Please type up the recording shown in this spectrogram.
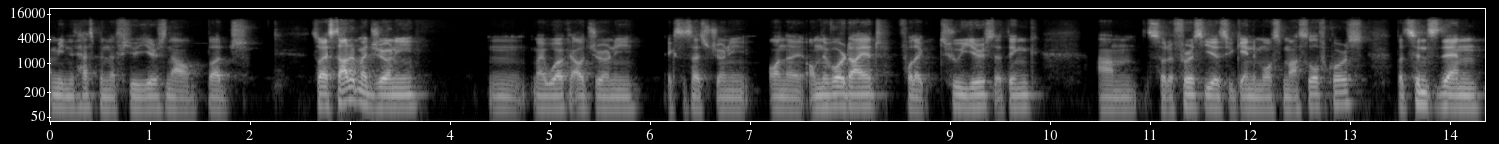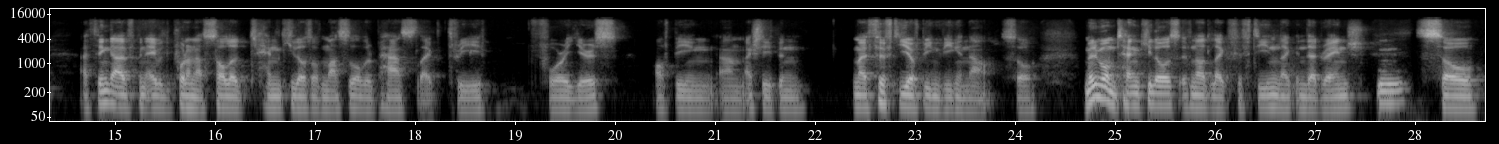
I mean, it has been a few years now, but so I started my journey, mm, my workout journey, exercise journey on an omnivore diet for like two years, I think. Um, so the first years you gain the most muscle, of course, but since then, I think I've been able to put on a solid 10 kilos of muscle over the past like three, four years of being um, actually been my fifth year of being vegan now. So minimum 10 kilos, if not like 15, like in that range. Mm. So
